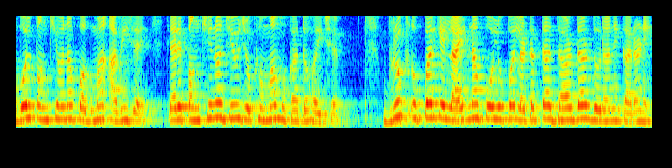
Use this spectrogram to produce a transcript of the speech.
અબોલ પંખીઓના પગમાં આવી જાય ત્યારે પંખીનો જીવ જોખમમાં મુકાતો હોય છે. વૃક્ષ ઉપર કે લાઇટના પોલ ઉપર લટકતા ધારદાર દોરાને કારણે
